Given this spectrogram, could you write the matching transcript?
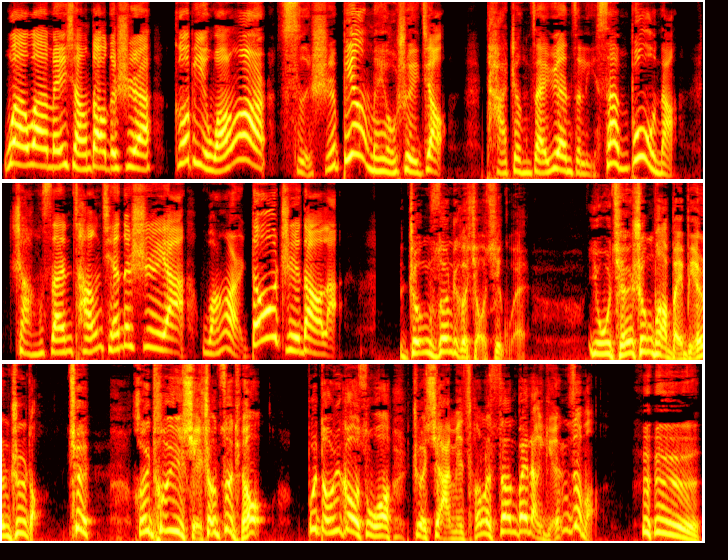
万万没想到的是，隔壁王二此时并没有睡觉，他正在院子里散步呢。张三藏钱的事呀，王二都知道了。张三这个小气鬼，有钱生怕被别人知道，切，还特意写上字条，不等于告诉我这下面藏了三百两银子吗？呵呵，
